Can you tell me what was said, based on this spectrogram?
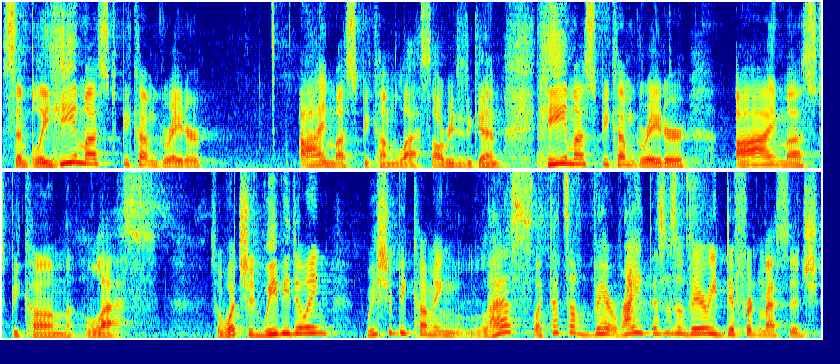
simply, "He must become greater, I must become less." I'll read it again. He must become greater, I must become less. So what should we be doing? We should be coming less. Like, that's a very, right? This is a very different message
